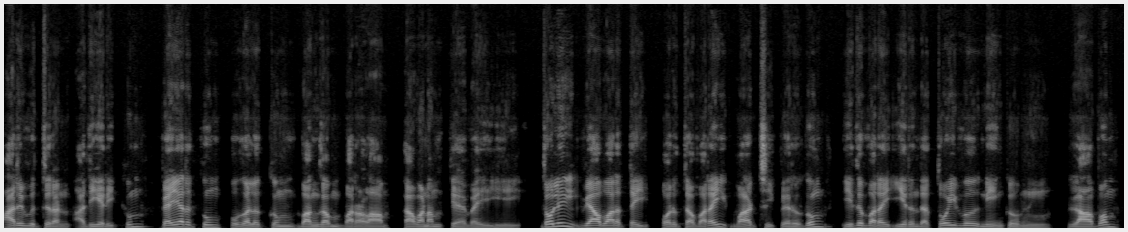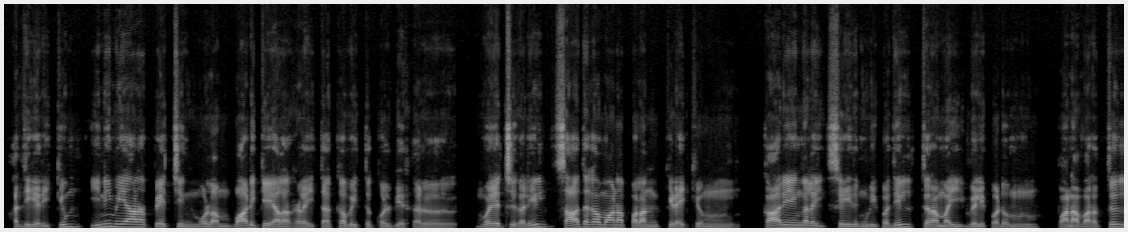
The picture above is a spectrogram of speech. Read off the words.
அறிவுத்திறன் அதிகரிக்கும். பெயருக்கும் புகழுக்கும் பங்கம் வரலாம். கவனம் தேவை. தொழில் வியாபாரத்தை பொறுத்தவரை வளர்ச்சி பெருகும். இதுவரை இருந்த தொய்வு நீங்கும். லாபம் அதிகரிக்கும். இனிமையான பேச்சின் மூலம் வாடிக்கையாளர்களை தக்க வைத்துக் கொள்வீர்கள். முயற்சிகளில் சாதகமான பலன் கிடைக்கும். காரியங்களை செய்து முடிப்பதில் திறமை வெளிப்படும். பணவரத்து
